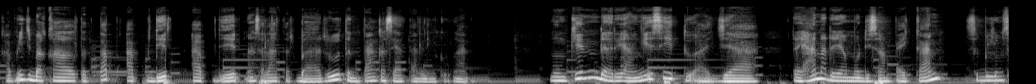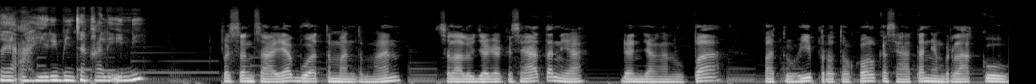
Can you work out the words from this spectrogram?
Kami bakal tetap update-update masalah terbaru tentang kesehatan lingkungan. Mungkin dari Anggi sih itu aja. Rehan ada yang mau disampaikan sebelum saya akhiri bincang kali ini? Pesan saya buat teman-teman, selalu jaga kesehatan ya, dan jangan lupa patuhi protokol kesehatan yang berlaku,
